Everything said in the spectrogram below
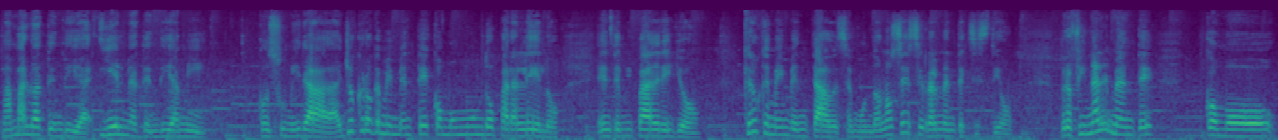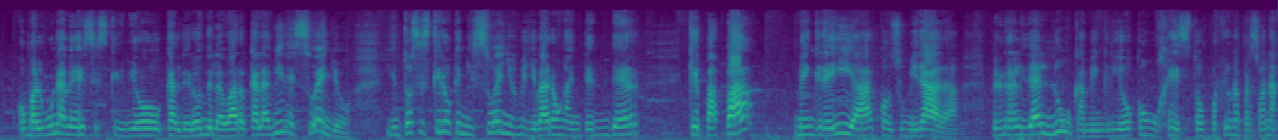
Mamá lo atendía y él me atendía a mí con su mirada. Yo creo que me inventé como un mundo paralelo entre mi padre y yo. Creo que me he inventado ese mundo. No sé si realmente existió. Pero finalmente, como, como alguna vez escribió Calderón de la Barca, la vida es sueño. Y entonces creo que mis sueños me llevaron a entender que papá me engreía con su mirada, pero en realidad él nunca me engrió con un gesto porque era una persona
